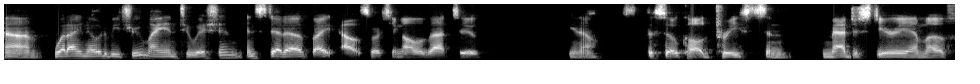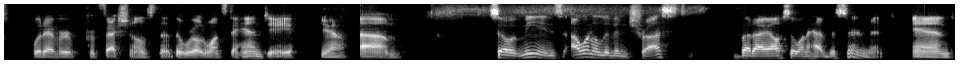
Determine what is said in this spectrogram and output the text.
um, what I know to be true, my intuition, instead of right outsourcing all of that to, you know, the so-called priests and magisterium of whatever professionals that the world wants to hand to you. Yeah. Um, so it means I want to live in trust, but I also want to have discernment. And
